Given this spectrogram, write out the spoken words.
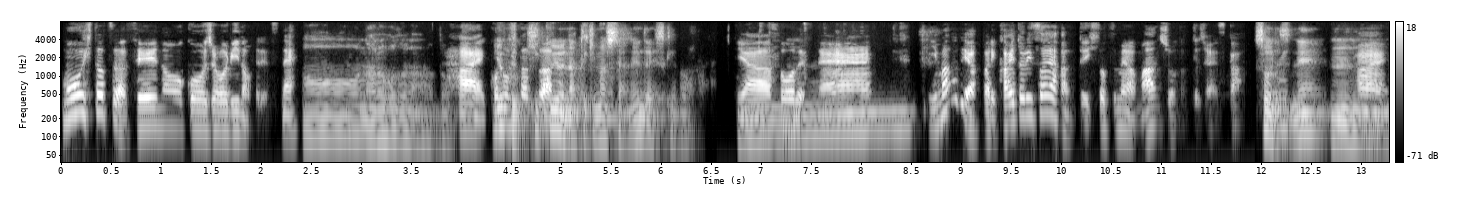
もう一つは性能向上リノベですね。ああ、なるほど、なるほど。はい。こよく聞くようになってきましたよね、ですけど。いやーそうですねうん。今までやっぱり買取再販って一つ目はマンションだったじゃないですか。そうですね。うん。はい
